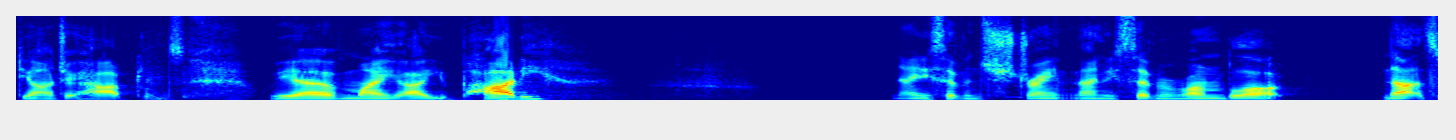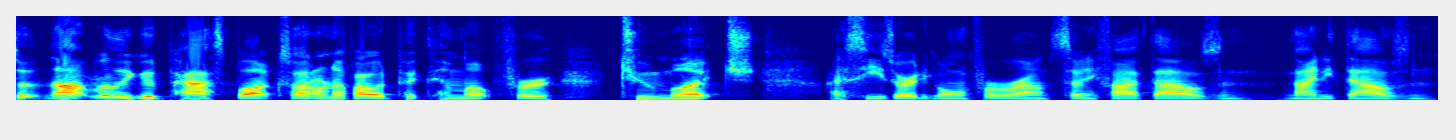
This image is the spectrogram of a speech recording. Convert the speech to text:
DeAndre Hopkins. We have Mike Iupati, 97 strength, 97 run block. Not so, not really good pass block. So I don't know if I would pick him up for too much. I see he's already going for around 75,000, 90,000.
